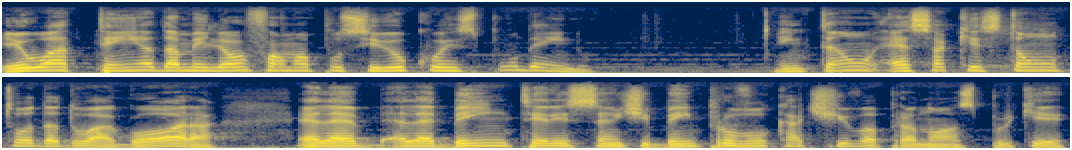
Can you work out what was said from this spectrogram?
eu a tenha da melhor forma possível correspondendo. Então, essa questão toda do agora, ela é, ela é bem interessante, bem provocativa para nós, porque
